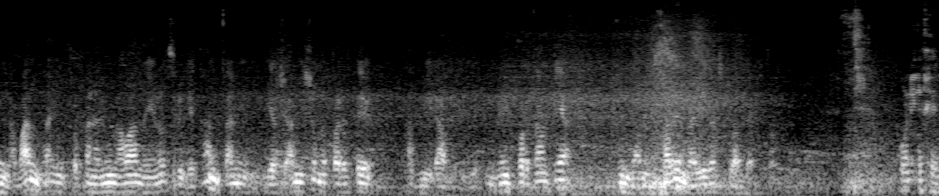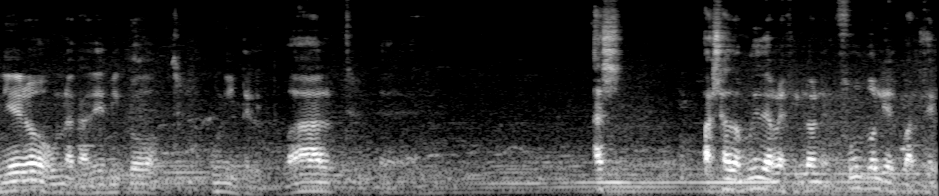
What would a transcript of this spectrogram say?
en la banda y tocan en una banda y en otra y que cantan y, a mí eso me parece admirable y una importancia fundamental en la vida actual de un ingeniero, un académico, un intelectual. Eh, has pasado muy de refilón el fútbol y el cuartel.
